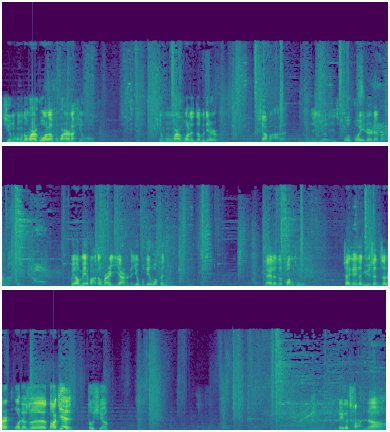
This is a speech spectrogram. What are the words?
猩红都玩过了，不玩了。猩红，猩红玩过了，这么地儿吧，下把。那有过过一阵再玩吧，不要每把都玩一样的，又不给我分。来了个狂徒，再给个女神之泪或者是大剑都行，给个铲子啊，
